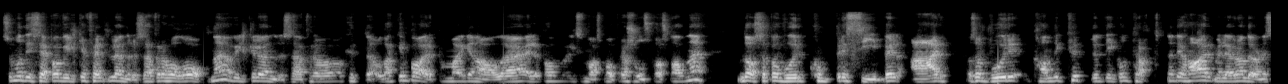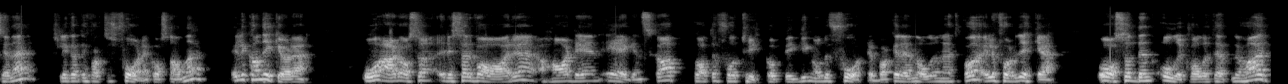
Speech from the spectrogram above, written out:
så må de se på hvilke felt lønner det seg for å holde åpne, og hvilke lønner det seg for å kutte. Og Det er ikke bare på marginale eller på liksom hva som er operasjonskostnadene, men det er også på hvor kompressibel er altså Hvor kan de kutte ut de kontraktene de har med leverandørene sine, slik at de faktisk får ned kostnadene, eller kan de ikke gjøre det? Og er det også Reservoaret har det en egenskap på at det får trykkoppbygging og du får tilbake den oljen etterpå, eller får du det ikke? Og også den oljekvaliteten du har,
